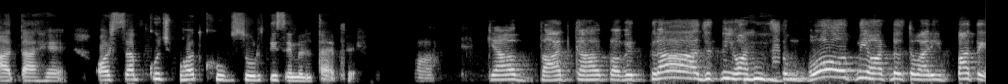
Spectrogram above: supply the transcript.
आता है और सब कुछ बहुत खूबसूरती से मिलता है फिर। वाह क्या बात कहा पवित्रा जितनी हॉट तुम हो उतनी हॉटनेस तुम्हारी बातें।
